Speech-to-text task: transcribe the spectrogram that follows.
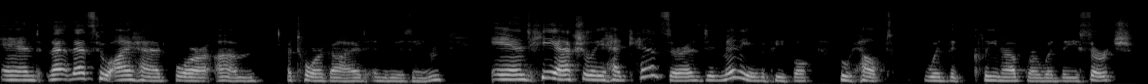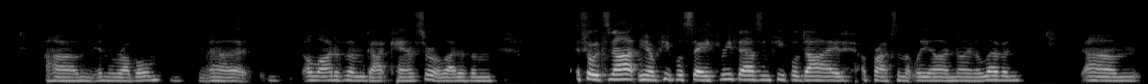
And that that's who i had for um, a tour guide in the museum and he actually had cancer, as did many of the people who helped with the cleanup or with the search um, in the rubble. Uh, a lot of them got cancer. A lot of them. So it's not, you know, people say 3,000 people died approximately on 9 11. Um,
